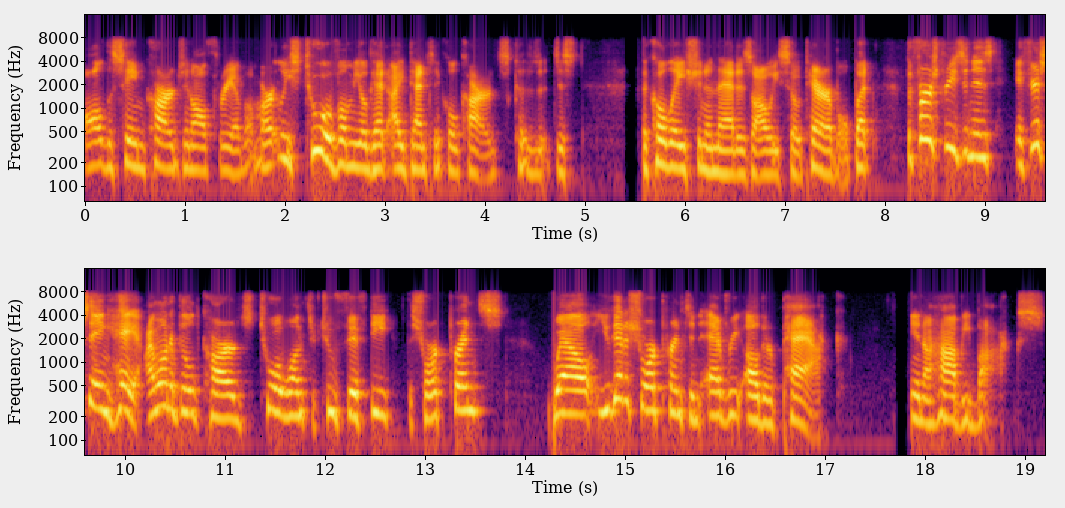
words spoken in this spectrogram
all the same cards in all three of them, or at least two of them you'll get identical cards because it just the collation in that is always so terrible. But the first reason is if you're saying, hey, I want to build cards 201 through 250, the short prints, well, you get a short print in every other pack in a hobby box,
